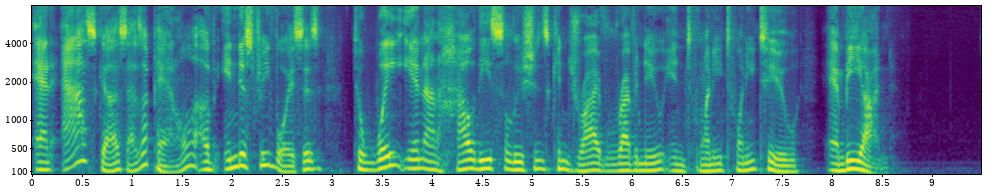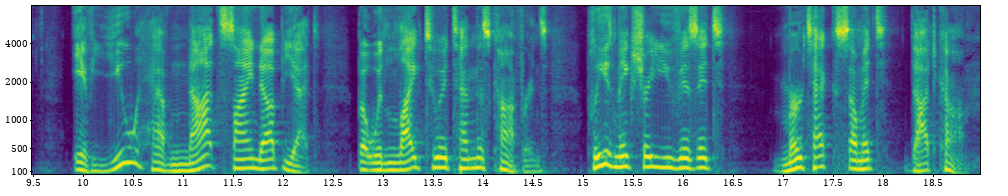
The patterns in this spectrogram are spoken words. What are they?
and ask us, as a panel of industry voices, to weigh in on how these solutions can drive revenue in 2022 and beyond. If you have not signed up yet, but would like to attend this conference, please make sure you visit murtecsummit.com.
